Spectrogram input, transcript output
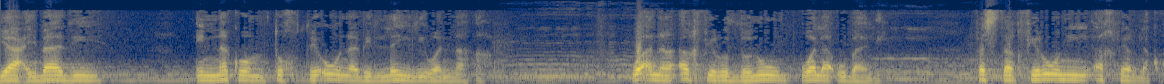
يا عبادي إنكم تخطئون بالليل والنهار وأنا أغفر الذنوب ولا أبالي فاستغفروني أغفر لكم.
